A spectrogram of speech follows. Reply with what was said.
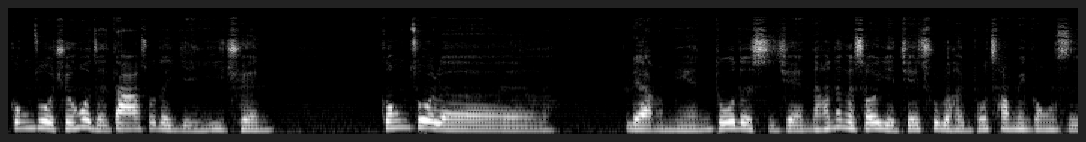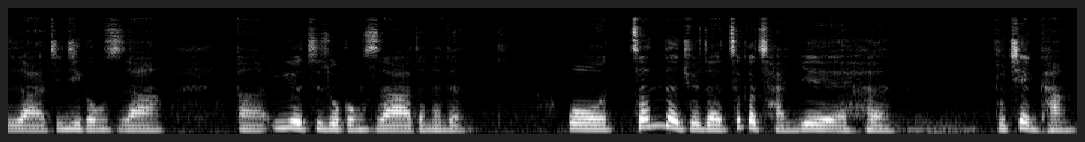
工作圈，或者大家说的演艺圈。工作了两年多的时间，然后那个时候也接触了很多唱片公司啊、经纪公司啊、呃音乐制作公司啊等等等。我真的觉得这个产业很不健康，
